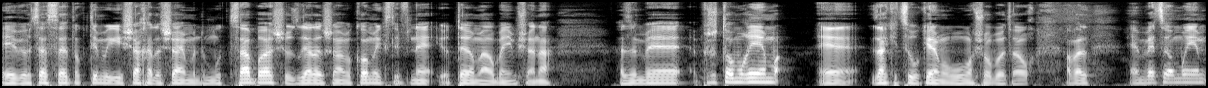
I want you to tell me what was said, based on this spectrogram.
ויוצא הסרט נוקטים בגישה חדשה עם הדמות סברה שהוצגה לראשונה בקומיקס לפני יותר מ-40 שנה. אז הם uh, פשוט אומרים, uh, זה הקיצור, כן, הם אמרו משהו הרבה יותר ארוך, אבל הם בעצם אומרים,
